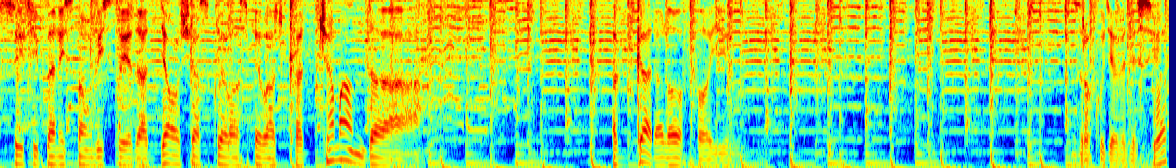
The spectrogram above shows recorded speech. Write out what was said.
Sisi Peniston vystrieda ďalšia skvelá speváčka Jamanda. I got a love for you. Z roku 90.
